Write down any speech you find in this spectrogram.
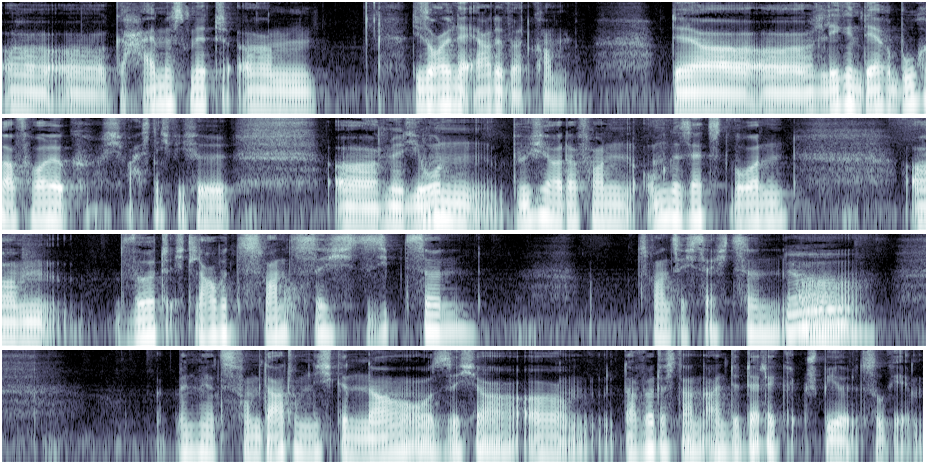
äh, äh, Geheimes mit. Ähm, die Säulen der Erde wird kommen. Der äh, legendäre Bucherfolg, ich weiß nicht, wie viel äh, Millionen Bücher davon umgesetzt wurden, ähm, wird, ich glaube, 2017, 2016 Ja. äh, bin mir jetzt vom Datum nicht genau sicher, ähm, da wird es dann ein Dedelic-Spiel zu geben.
